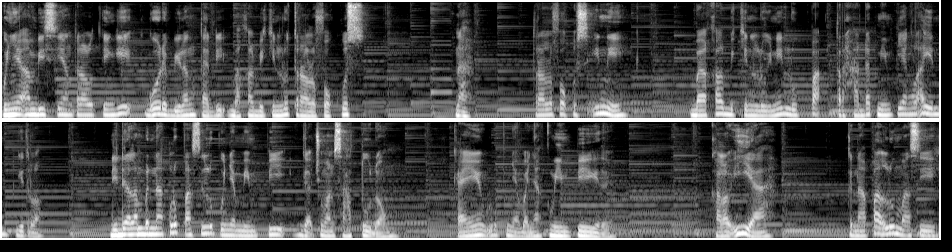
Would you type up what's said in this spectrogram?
Punya ambisi yang terlalu tinggi gue udah bilang tadi bakal bikin lu terlalu fokus. Nah terlalu fokus ini bakal bikin lu ini lupa terhadap mimpi yang lain gitu loh. Di dalam benak lu pasti lu punya mimpi gak cuma satu dong. Kayaknya lu punya banyak mimpi gitu. Kalau iya, kenapa lu masih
